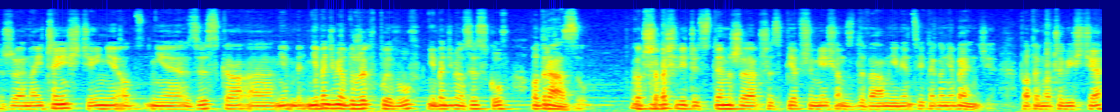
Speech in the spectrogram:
że najczęściej nie, od, nie zyska, nie, nie będzie miał dużych wpływów, nie będzie miał zysków od razu. Tylko trzeba się liczyć z tym, że przez pierwszy miesiąc, dwa mniej więcej tego nie będzie. Potem oczywiście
